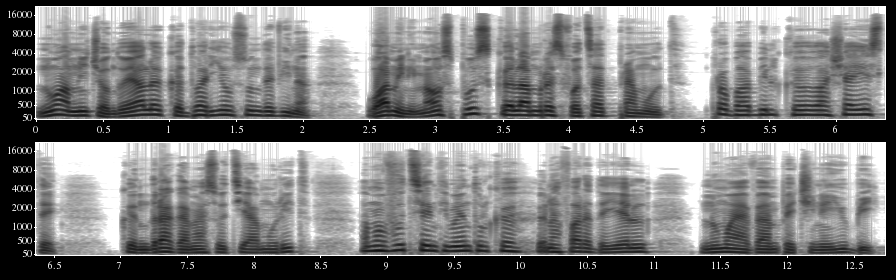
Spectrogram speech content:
Nu am nicio îndoială că doar eu sunt de vină. Oamenii mi-au spus că l-am răsfățat prea mult. Probabil că așa este. Când draga mea soție a murit, am avut sentimentul că, în afară de el, nu mai aveam pe cine iubi.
